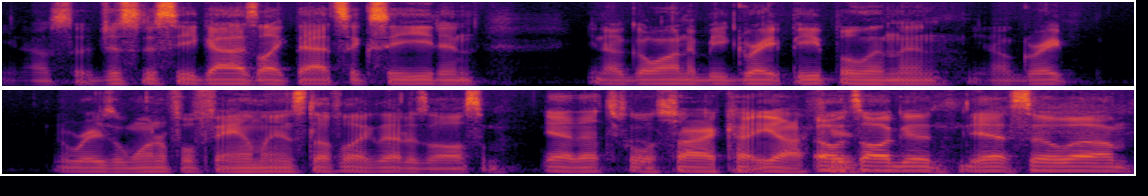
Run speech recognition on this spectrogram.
you know, so just to see guys like that succeed and you know go on to be great people, and then you know, great raise a wonderful family and stuff like that is awesome. yeah, that's cool. Sorry, I cut you off. Oh, You're- it's all good. Yeah. So, um,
